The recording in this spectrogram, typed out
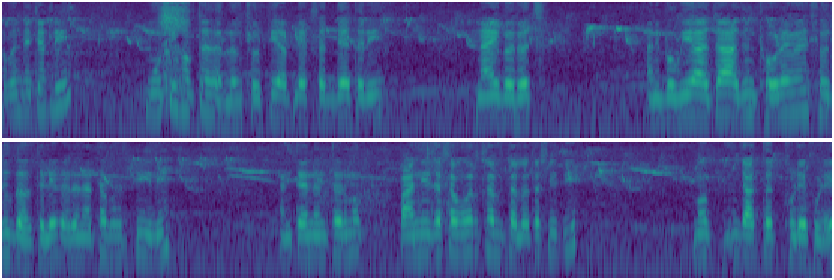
आपण त्याच्यातली मोठी फक्त धरलं छोटी आपल्या सध्या तरी नाही गरज. आणि बघूया आता अजून थोडा वेळ शोधू गावतले कारण आता भरती येली आणि त्यानंतर मग पाणी जसं वर चालतलं तशी ती मग जातात पुढे पुढे.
